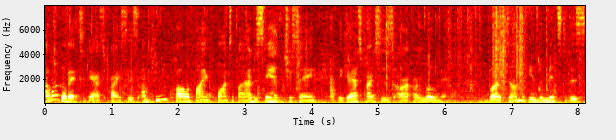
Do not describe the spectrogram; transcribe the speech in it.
I want to go back to gas prices. Um, can you qualify and quantify? I understand that you're saying the gas prices are, are low now, but, um, in the midst of this,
